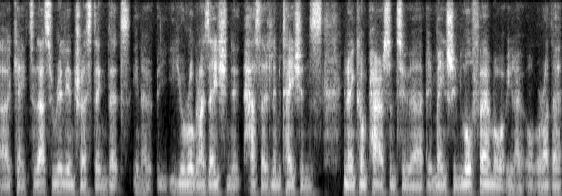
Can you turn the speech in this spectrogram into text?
Okay, so that's really interesting that you know your organization has those limitations, you know, in comparison to a, a mainstream law firm or you know or, or other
